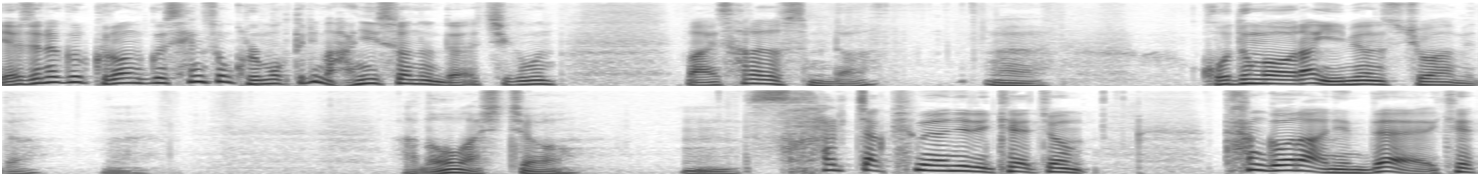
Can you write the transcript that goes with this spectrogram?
예전에 그 그런 그 생선 골목들이 많이 있었는데 지금은 많이 사라졌습니다. 네. 고등어랑 이면수 좋아합니다. 네. 아, 너무 맛있죠. 음, 살짝 표면이 이렇게 좀 탄 건 아닌데 이렇게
